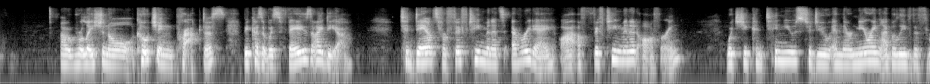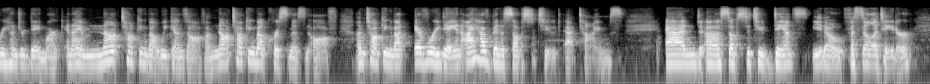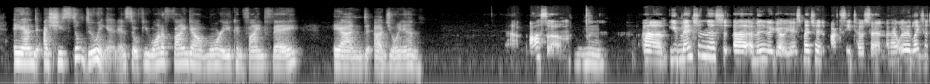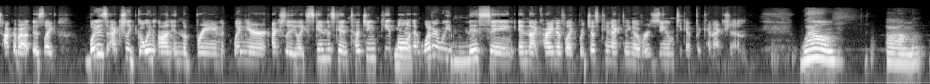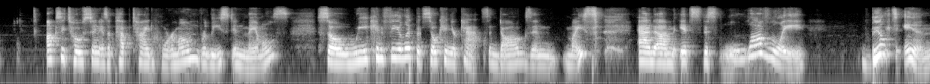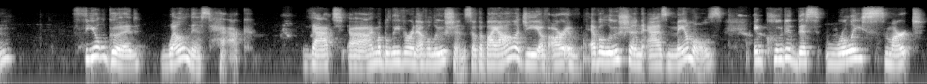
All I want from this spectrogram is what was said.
relational coaching practice because it was Faye's idea to dance for 15 minutes every day, a 15 minute offering which she continues to do. And they're nearing, I believe, the 300 day mark. And I am not talking about weekends off. I'm not talking about Christmas off. I'm talking about every day. And I have been a substitute at times and a substitute dance, you know, facilitator. And she's still doing it. And so if you want to find out more, you can find Faye and uh, join in. Awesome. Mm-hmm. Um, you mentioned this uh, a minute ago. You just mentioned oxytocin, and I, what I'd like to talk about is like what is actually going on in the brain when you're actually like skin to skin touching people, yeah. and what are we missing in that kind of like we're just connecting over Zoom to get the connection? Well, um, oxytocin is a peptide hormone released in mammals. So we can feel it, but so can your cats and dogs and mice. And um, it's this lovely, built in, feel good wellness hack that uh, I'm a believer in evolution. So, the biology of our ev- evolution as mammals included this really smart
